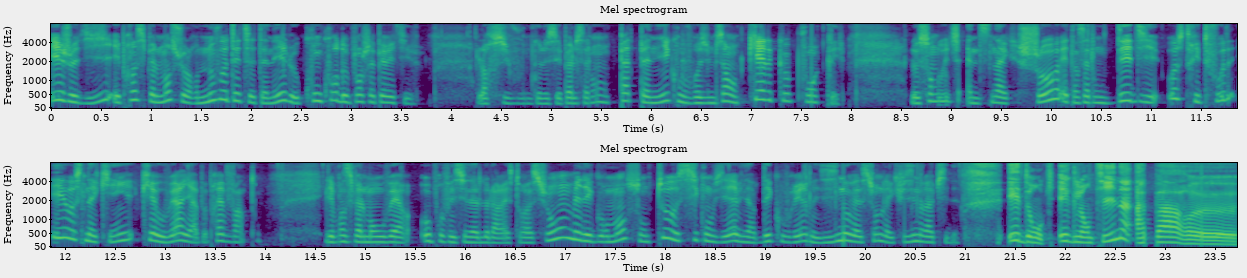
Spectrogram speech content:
et jeudi, et principalement sur leur nouveauté de cette année, le concours de planches apéritives. Alors si vous ne connaissez pas le salon, pas de panique, on vous résume ça en quelques points clés. Le Sandwich and Snack Show est un salon dédié au street food et au snacking qui a ouvert il y a à peu près 20 ans. Il est principalement ouvert aux professionnels de la restauration, mais les gourmands sont eux aussi conviés à venir découvrir les innovations de la cuisine rapide. Et donc, Églantine, à part euh,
